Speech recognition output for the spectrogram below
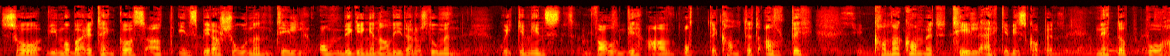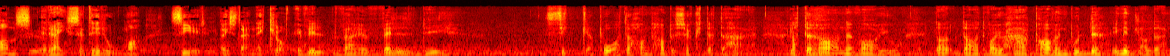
så vi må bare tenke oss at inspirasjonen til ombyggingen av Nidarosdomen, og ikke minst valget av åttekantet alter, kan ha kommet til erkebiskopen nettopp på hans reise til Roma, sier Øystein Nekroll. Jeg vil være veldig sikker på at han har besøkt dette her. Lateranet var jo da, da, Det var jo her paven bodde i middelalderen.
